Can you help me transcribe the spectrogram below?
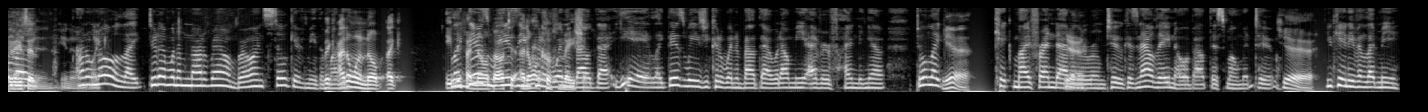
like- like, he said- you know, I don't like, know, like, do that when I'm not around, bro, and still give me the like money. I don't want to know. Like even like if I know there's about ways it, I you don't want could have went confirmation. about that. Yeah, like there's ways you could have went about that without me ever finding out. Don't like Yeah, kick my friend out of the room too, because now they know about this moment too. yeah. You can't even let me.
